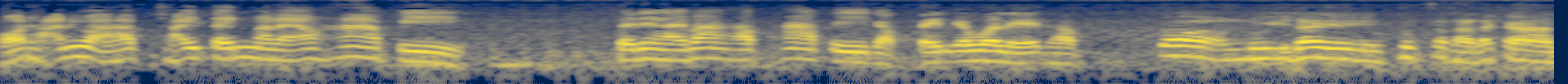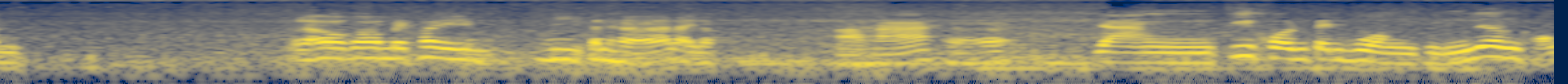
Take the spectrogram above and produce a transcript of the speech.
ขอถามดีกว่าครับ ใช้เต็นท์มาแล้วห้าปี เป็นยังไงบ้างครับห้าปีกับเต็นท์เอเวอเรสต์ครับ ก็ลุยได้ทุกสถานการณ์ แล้วก็ไม่ค่อยมีปัญหาอะไรหรอกอ่าฮะ อ่า อย่างที่คนเป็นห่วงถึงเรื่องของ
